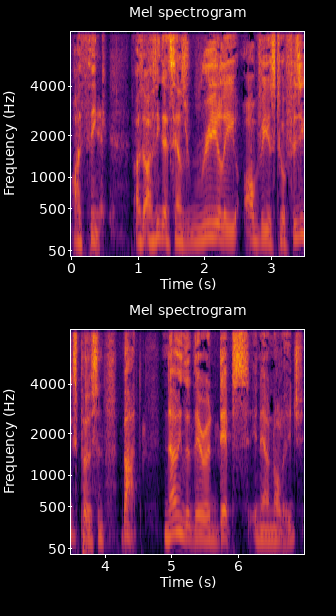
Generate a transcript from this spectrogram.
I think. I, I think that sounds really obvious to a physics person, but knowing that there are depths in our knowledge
